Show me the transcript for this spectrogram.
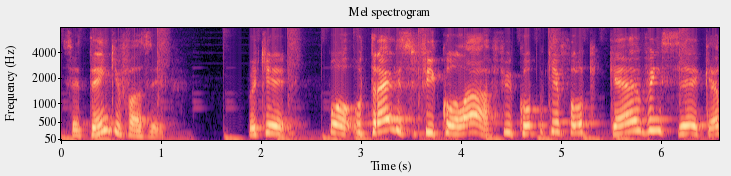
Você tem que fazer. Porque, pô, o Trellis ficou lá, ficou porque falou que quer vencer, quer,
